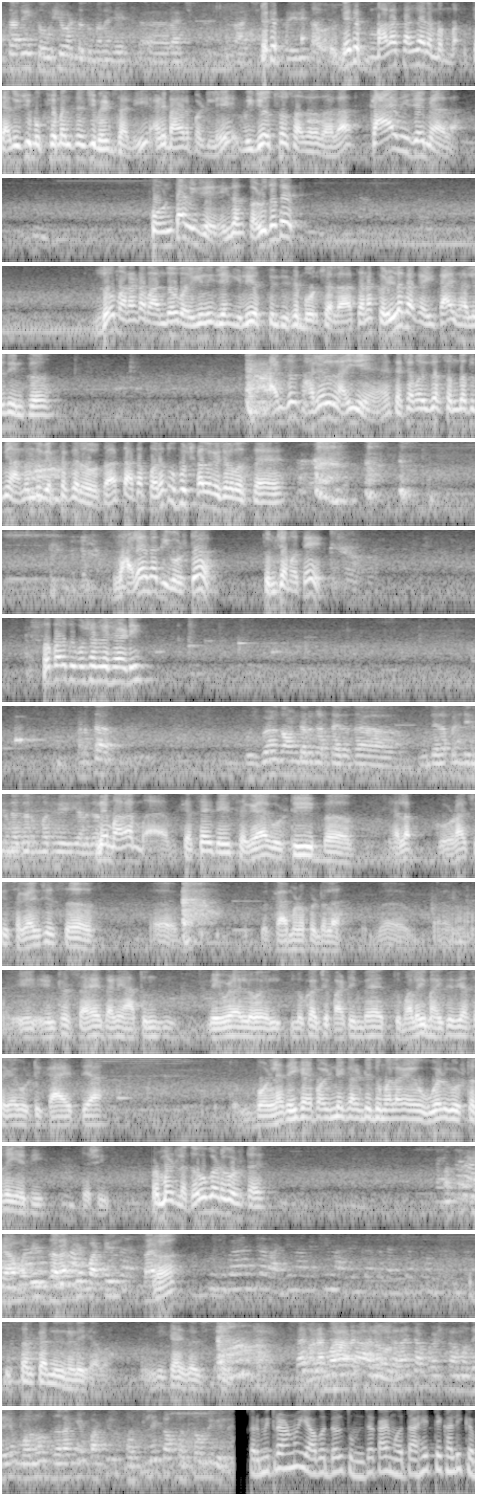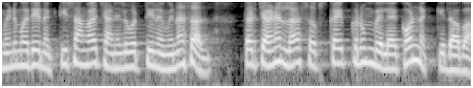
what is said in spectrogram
असा काही संशय वाटतं तुम्हाला हे अं, राज नाही, राज प्रेरित नाही, नाही, मला सांगा ना त्या दिवशी मुख्यमंत्र्यांची भेट झाली आणि बाहेर पडले विजयोत्सव साजरा झाला काय विजय मिळाला? कोणता विजय? एकदा कळू तर देत. जो मराठा बांधव भगिनी जे गेली असतील तिथे मोर्चाला त्यांना कळलं का काही? काय झालं नेमकं? आणि जर झालेलं नाहीये त्याच्यामध्ये जर समजा तुम्ही आनंद व्यक्त करत होता तर आता परत उपोषणाला कशाला बसताय? झालंय ना ती गोष्ट? तुमच्या मते? मग परत उपोषण कशासाठी? भुजबळ काउंटर करतायत आता उद्याला पण त्यांनी नगरमध्ये नाही मला कसं आहे ते सगळ्या गोष्टी ह्याला कोणाची सगळ्यांचेच काय म्हणू आपण त्याला इंटरेस्ट आहेत आणि आतून वेगवेगळ्या लो लोकांचे पाठिंबे आहेत. तुम्हालाही माहिती आहेत या सगळ्या गोष्टी काय आहेत त्या. बोलण्यातही काही पॉईंट नाही कारण ती तुम्हाला काही उघड गोष्ट नाही आहे ती तशी पण म्हटलं तर उघड गोष्ट आहे. हा? सरकारने निर्णय घ्यावा. मी काय तरी प्रश्नामध्ये मनोज जरांगे पाटील फसले का फसवले गेले? तर मित्रांनो याबद्दल तुमचं काय मत आहे ते खाली कमेंटमध्ये नक्की सांगा. चॅनलवरती नवीन असाल तर चॅनलला सबस्क्राईब करून बेल आयकॉन नक्की दाबा.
